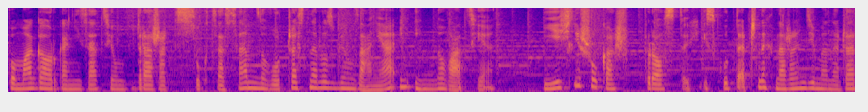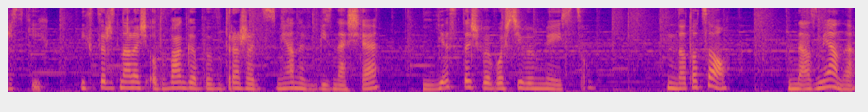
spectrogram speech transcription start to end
pomaga organizacjom wdrażać z sukcesem nowoczesne rozwiązania i innowacje. Jeśli szukasz prostych i skutecznych narzędzi menedżerskich i chcesz znaleźć odwagę, by wdrażać zmiany w biznesie, jesteś we właściwym miejscu. No to co? Na zmianę!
